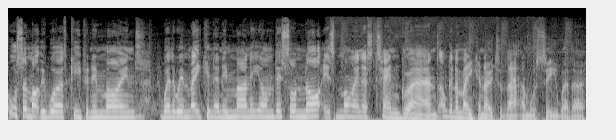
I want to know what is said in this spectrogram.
Also, might be worth keeping in mind whether we're making any money on this or not. It's minus 10 grand. I'm going to make a note of that and we'll see whether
